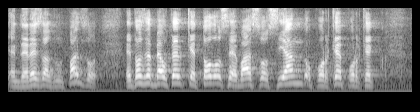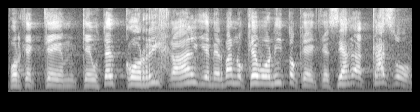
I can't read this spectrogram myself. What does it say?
endereza sus pasos. Entonces vea usted que todo se va asociando. ¿Por qué? Porque, porque que, que usted corrija a alguien, hermano, qué bonito que, que se haga caso.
